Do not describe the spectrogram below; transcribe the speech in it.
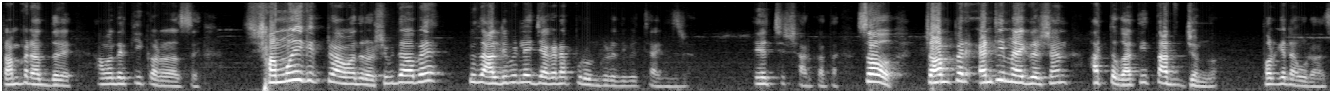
ট্রাম্পের হাত ধরে, আমাদের কি করার আছে? সাময়িক একটু আমাদের অসুবিধা হবে, কিন্তু আলটিমেটলি জায়গাটা পূরণ করে দিবে চাইনিজরা। এই হচ্ছে সার কথা। সো ট্রাম্পের অ্যান্টি মাইগ্রেশন আত্মঘাতী তার জন্য। Forget out us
